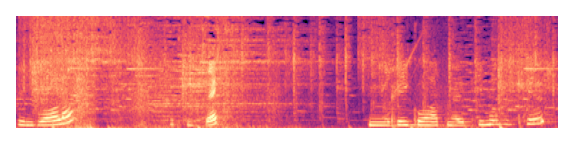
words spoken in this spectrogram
Den Brawler. Es gibt sechs. Rico hat einen Primo gekillt.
